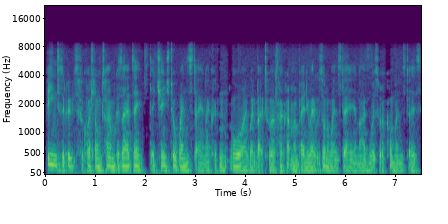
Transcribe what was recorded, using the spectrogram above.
been to the groups for quite a long time because they they changed to a Wednesday, and I couldn't, or I went back to work. I can't remember. Anyway, it was on a Wednesday, and I always work on Wednesdays.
